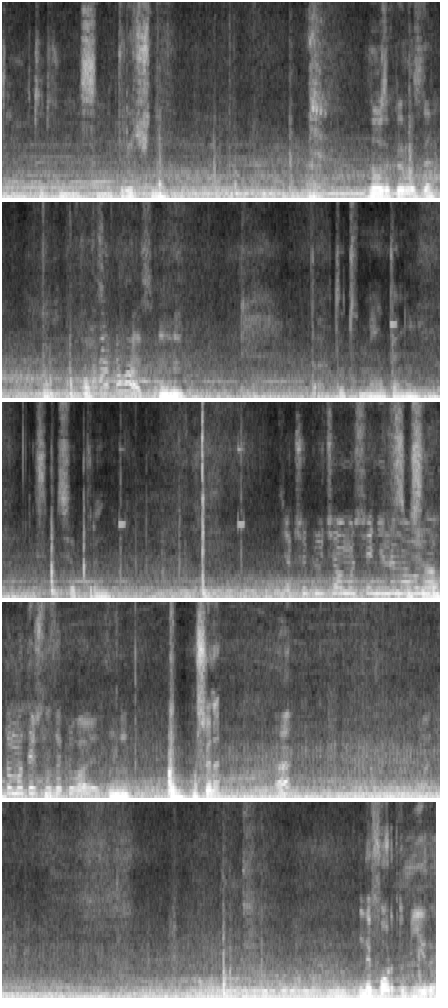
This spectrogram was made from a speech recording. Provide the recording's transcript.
Так, тут гума симетрична. Знову закрилась, так? Вони закриваються. Да? Угу. Так, тут вмятина. 73. Якщо ключа в машині немає, Сімдесят вона два. автоматично закривається. Угу. Машина? А? Не форт об'їде.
